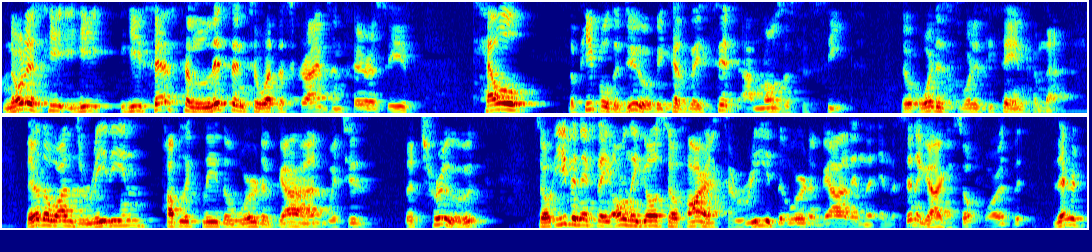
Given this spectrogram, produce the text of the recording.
Notice he, he, he says to listen to what the scribes and Pharisees tell the people to do because they sit on Moses' seat. What is, what is he saying from that? They're the ones reading publicly the Word of God, which is the truth. So even if they only go so far as to read the Word of God in the, in the synagogue and so forth, they're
